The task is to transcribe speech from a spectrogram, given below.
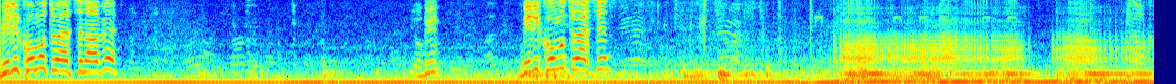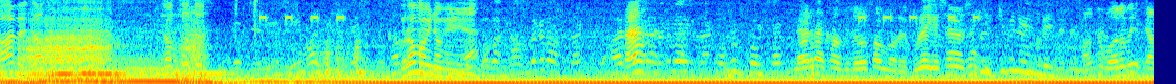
Biri komut versin abi. Bir- biri komut versin. Yok abi yok. Yok dur dur. Gram oynamıyor ya. Koysak. Nereden kaldıracaksın oraya? Buraya geçemiyorsun ki. Kimin elindeydi dedim. Kanka bu arabayı ya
